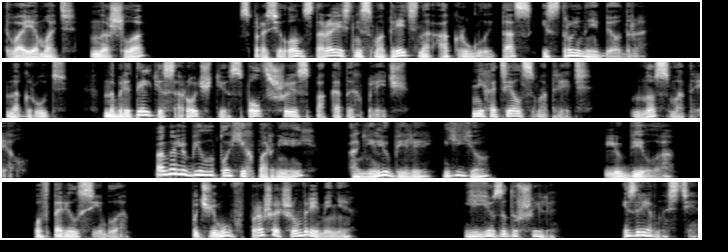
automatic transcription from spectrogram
«Твоя мать нашла?» — спросил он, стараясь не смотреть на округлый таз и стройные бедра, на грудь, на бретельки сорочки, сползшие с покатых плеч. Не хотел смотреть, но смотрел. Она любила плохих парней, они любили ее. «Любила», — повторил Сибла. «Почему в прошедшем времени?» Ее задушили. Из ревности.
